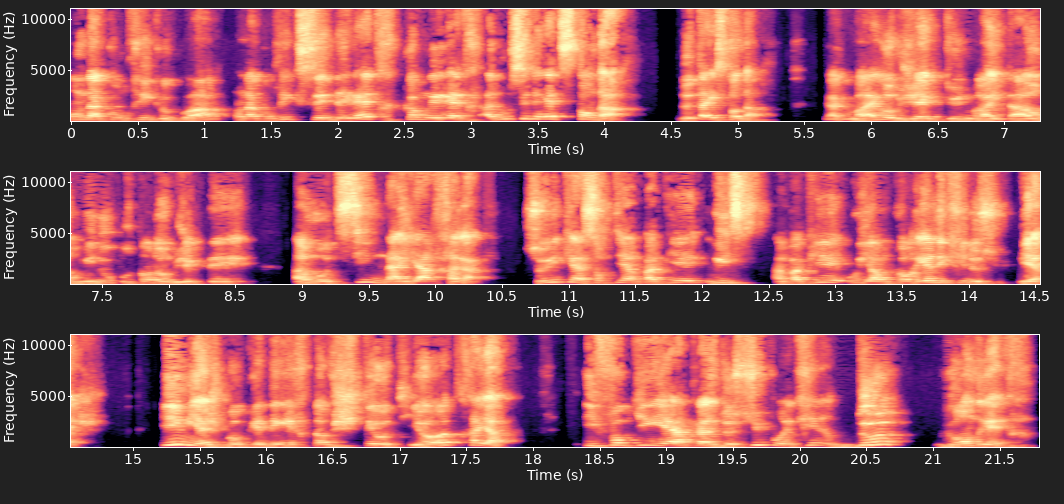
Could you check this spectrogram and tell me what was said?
on a compris que quoi? On a compris que c'est des lettres comme les lettres à nous, c'est des lettres standards, de taille standard. L'Agmaël objecte une braïta, hormis nous, pourtant on a objecté de naya chalak. Celui qui a sorti un papier lisse, un papier où il n'y a encore rien écrit dessus, vierge. Il faut qu'il y ait la place dessus pour écrire deux grandes lettres.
